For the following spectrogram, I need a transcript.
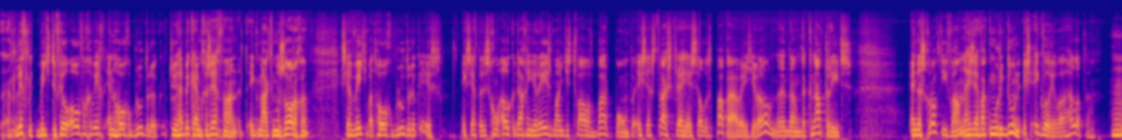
had lichtelijk een beetje te veel overgewicht en hoge bloeddruk. Toen heb ik hem gezegd van, ik maakte me zorgen. Ik zeg, weet je wat hoge bloeddruk is? Ik zeg, dat is gewoon elke dag in je racebandjes 12 bar pompen. Ik zeg, straks krijg je hetzelfde als papa, weet je wel. Dan, dan, dan knapt er iets. En daar schrok hij van. Hij zei, wat moet ik doen? Ik zei, ik wil je wel helpen. Hm.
